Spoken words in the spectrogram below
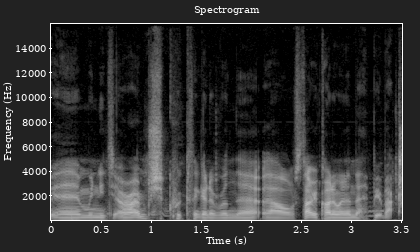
Um, we need to... Alright, I'm just quickly gonna run there. I'll start recording when I'm there. Be back.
